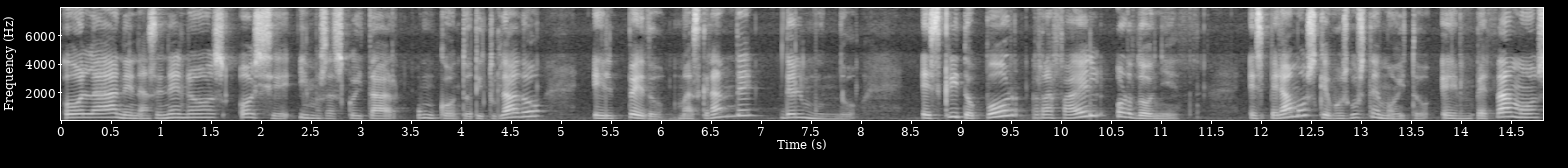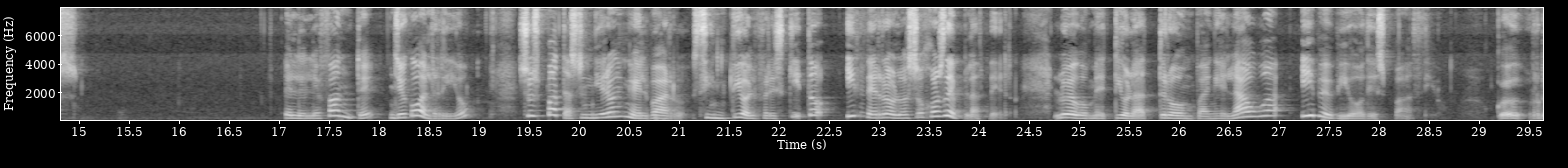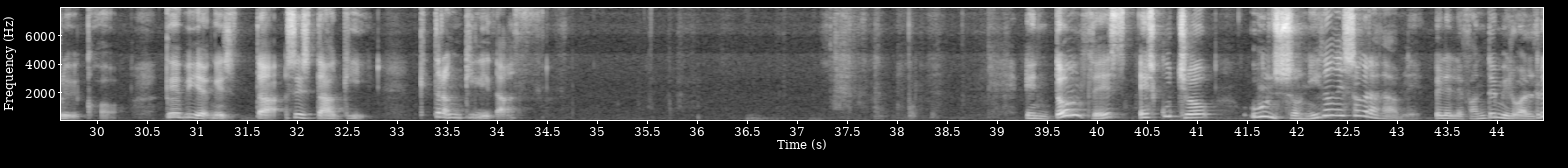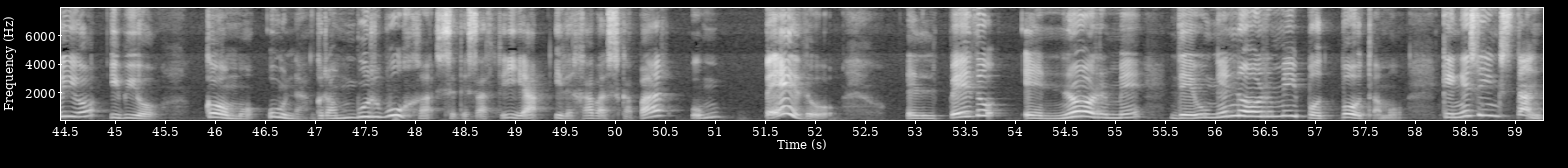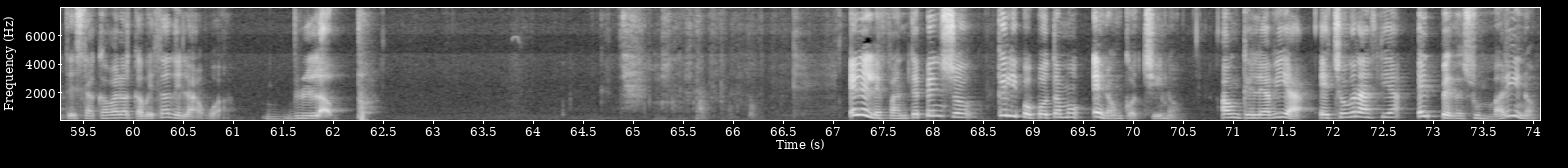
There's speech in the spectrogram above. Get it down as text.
Ola, nenas e nenos, hoxe imos a escoitar un conto titulado El pedo máis grande del mundo, escrito por Rafael Ordóñez. Esperamos que vos guste moito. Empezamos. El elefante llegó al río. Sus patas se hundieron en el barro, sintió el fresquito y cerró los ojos de placer. Luego metió la trompa en el agua y bebió despacio. Qué rica, qué bien está, se está aquí, qué tranquilidad. Entonces escuchó un sonido desagradable. El elefante miró al río y vio cómo una gran burbuja se deshacía y dejaba escapar un pedo. El pedo enorme de un enorme hipopótamo que en ese instante sacaba la cabeza del agua. ¡Blop! El elefante pensó que el hipopótamo era un cochino, aunque le había hecho gracia el pedo submarino.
